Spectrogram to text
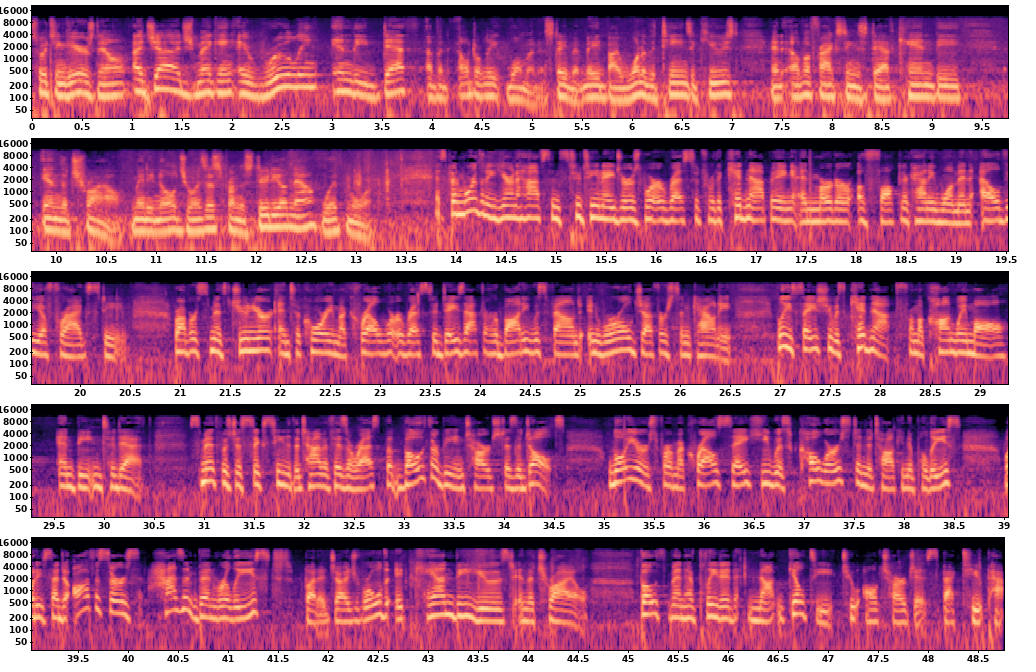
Switching gears now, a judge making a ruling in the death of an elderly woman. A statement made by one of the teens accused in Elva Fragstein's death can be in the trial. Mandy Knoll joins us from the studio now with more. It's been more than a year and a half since two teenagers were arrested for the kidnapping and murder of Faulkner County woman Elvia Fragstein. Robert Smith Jr. and Takori McCrell were arrested days after her body was found in rural Jefferson County. Police say she was kidnapped from a Conway mall and beaten to death. Smith was just 16 at the time of his arrest, but both are being charged as adults. Lawyers for McCrell say he was coerced into talking to police. What he said to officers hasn't been released, but a judge ruled it can be used in the trial. Both men have pleaded not guilty to all charges. Back to you, Pat.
